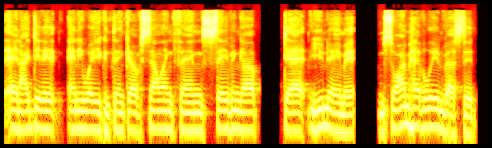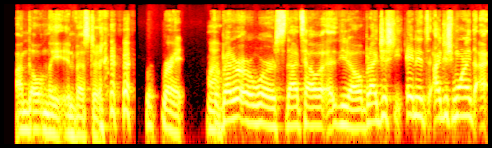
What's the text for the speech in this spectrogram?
And I did it any way you can think of, selling things, saving up, debt, you name it. So I'm heavily invested. I'm the only investor. right. Wow. For better or worse, that's how uh, you know, but I just and it's I just wanted I,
